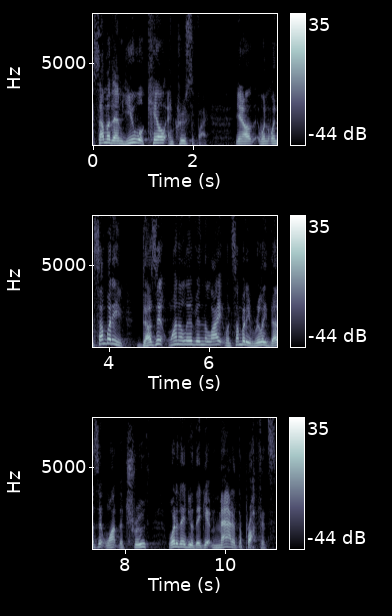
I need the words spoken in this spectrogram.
some of them you will kill and crucify. You know, when, when somebody doesn't want to live in the light, when somebody really doesn't want the truth, what do they do? They get mad at the prophets.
